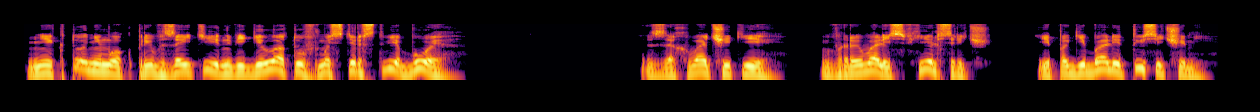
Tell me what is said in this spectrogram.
никто не мог превзойти Инвигелату в мастерстве боя. Захватчики врывались в Хельсрич и погибали тысячами.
